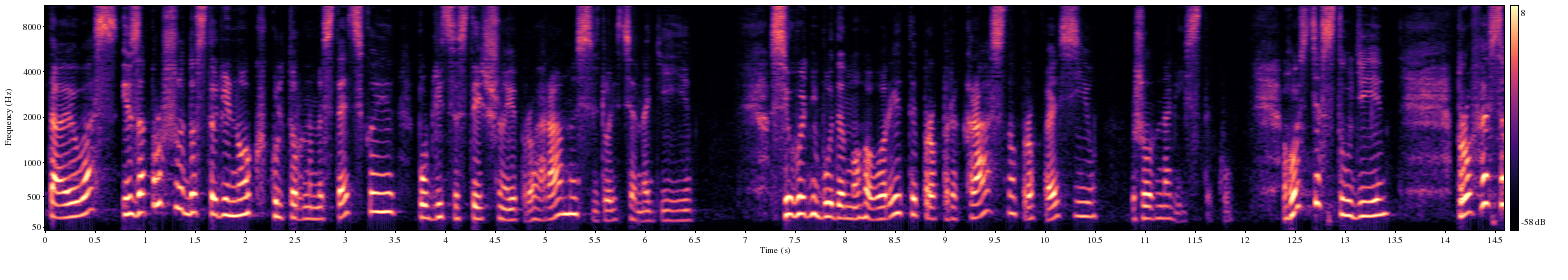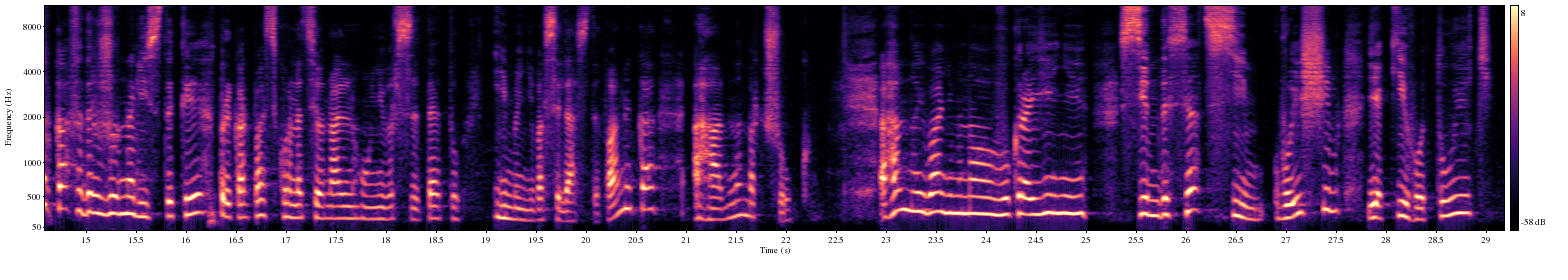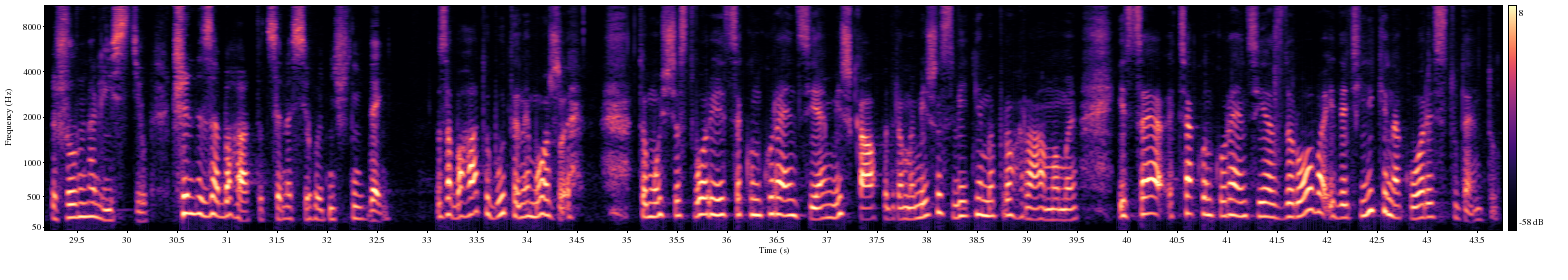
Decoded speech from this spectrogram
Вітаю вас і запрошую до сторінок культурно-мистецької публіцистичної програми Світлиця Надії. Сьогодні будемо говорити про прекрасну професію журналістику. Гостя студії, професор кафедри журналістики Прикарпатського національного університету імені Василя Стефаника Ганна Марчук. Ганна Іванівна в Україні 77 вишів, які готують журналістів. Чи не забагато це на сьогоднішній день? забагато бути не може, тому що створюється конкуренція між кафедрами, між освітніми програмами. І це, ця конкуренція здорова іде тільки на користь студенту.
